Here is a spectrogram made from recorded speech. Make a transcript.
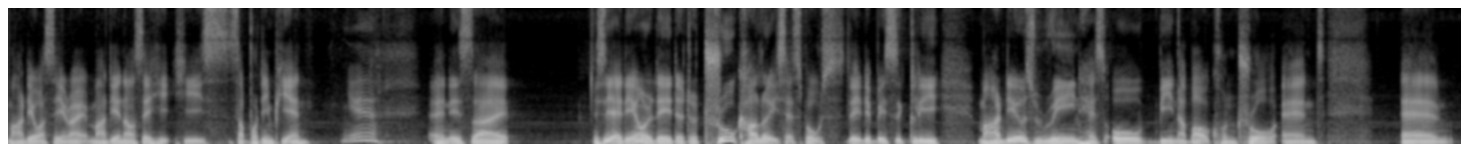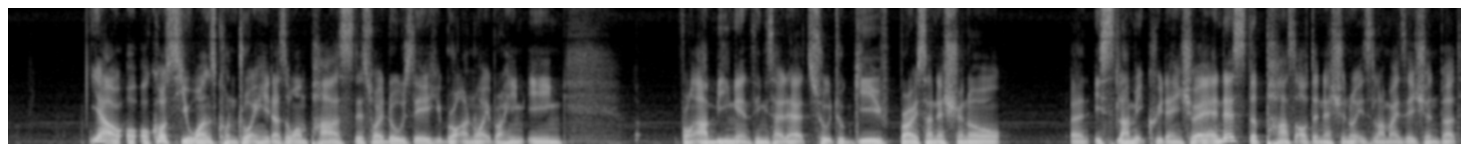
Mahathir was saying, right? Mahathir now say he, he's supporting PN. yeah. And it's like, you see, at the end of the day, the, the true color is exposed. They, they basically, Mahathir's reign has all been about control and, and yeah, o- of course, he wants control and he doesn't want pass. That's why those days he brought Anwar Ibrahim in from ABIM and things like that to, to give Barisan National an Islamic credential. And, and that's the path of the national Islamization. But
